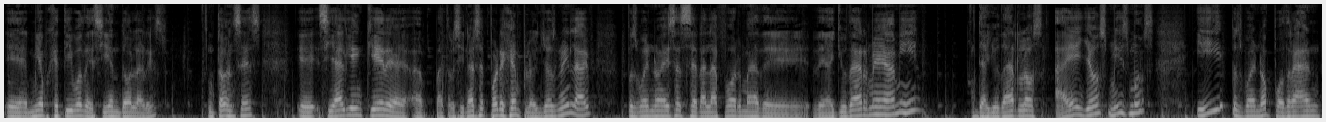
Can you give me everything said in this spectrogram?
eh, mi objetivo de 100 dólares. Entonces, eh, si alguien quiere eh, patrocinarse, por ejemplo, en Just Green Live, pues bueno, esa será la forma de, de ayudarme a mí, de ayudarlos a ellos mismos y pues bueno, podrán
